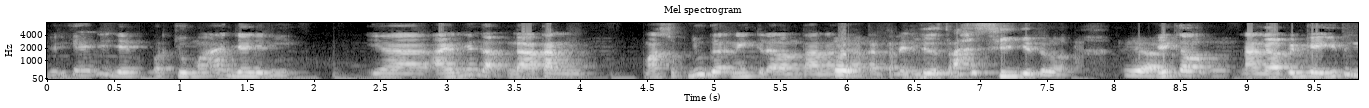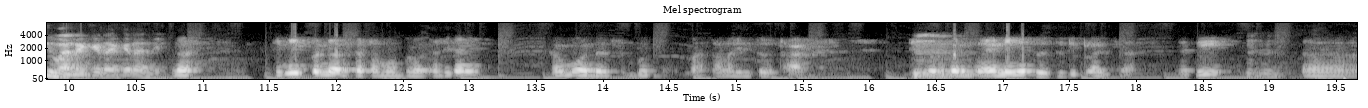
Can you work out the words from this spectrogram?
jadi kayaknya jadi percuma aja. Jadi ya airnya nggak nggak akan masuk juga nih ke dalam tanah oh. akan terinfiltrasi gitu loh. Iya. Jadi kalau nanggapin kayak gitu gimana kira-kira nih? Nah, ini benar katamu bro. Tadi kan kamu ada sebut masalah infiltrasi. Di hmm. urban planning itu itu dipelajari. Jadi hmm. uh,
